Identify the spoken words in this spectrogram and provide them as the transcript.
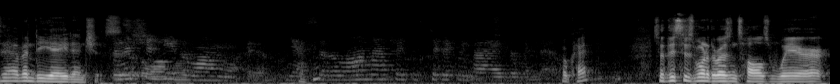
78 inches. So This this is the should be the long one. Yeah. So the long mattress is typically by the window. Okay. So this is one of the residence halls where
